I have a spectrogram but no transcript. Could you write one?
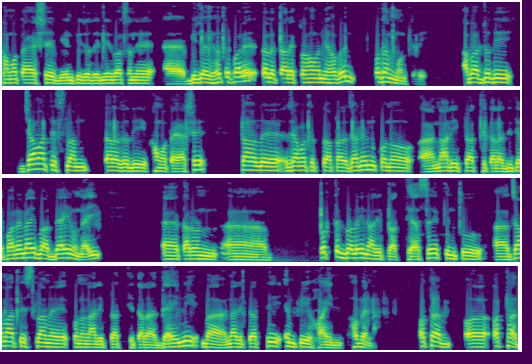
ক্ষমতায় আসে, বিএনপি যদি নির্বাচনে বিজয়ী হতে পারে, তাহলে তারেক রহমানই হবেন প্রধানমন্ত্রী। আবার যদি জামাত ইসলাম, তারা যদি ক্ষমতায় আসে, তাহলে জামাতের তো আপনারা জানেন, কোনো নারী প্রার্থী তারা দিতে পারে নাই বা দেয়ও নাই। কারণ প্রত্যেক দলেই নারী প্রার্থী আছে, কিন্তু জামাত ইসলামে কোনো নারী প্রার্থী তারা দেয়নি বা নারী প্রার্থী এমপি হয়নি, হবে না। অর্থাৎ অর্থাৎ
